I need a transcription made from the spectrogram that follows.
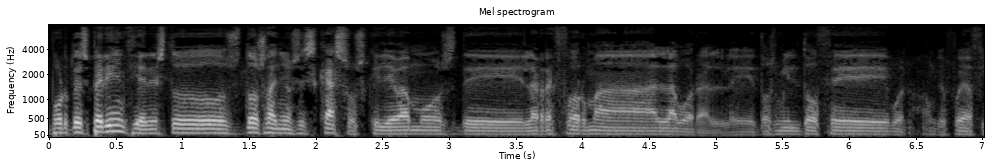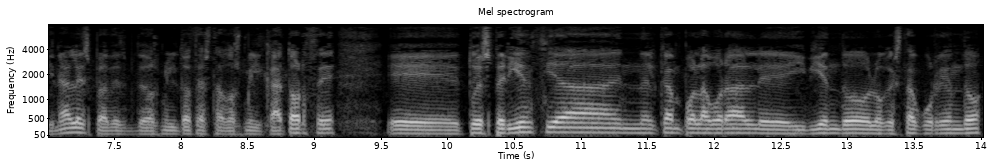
por tu experiencia en estos dos años escasos que llevamos de la reforma laboral, 2012, eh, bueno, aunque fue a finales, pero desde 2012 hasta 2014, eh, tu experiencia en el campo laboral y viendo lo que está ocurriendo,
